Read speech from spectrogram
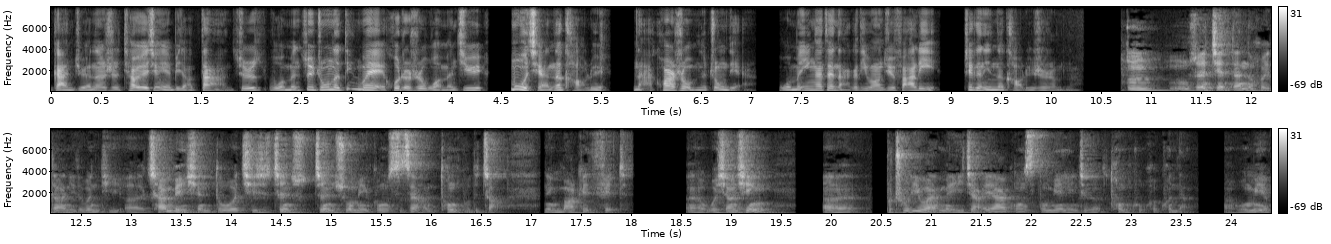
感觉呢是跳跃性也比较大。就是我们最终的定位，或者是我们基于目前的考虑，哪块是我们的重点？我们应该在哪个地方去发力？这个您的考虑是什么呢？嗯嗯，首先简单的回答你的问题，呃，产品线多其实正正说明公司在很痛苦的找那个 market fit，呃，我相信，呃，不出例外，每一家 AI 公司都面临这个痛苦和困难啊，我们也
